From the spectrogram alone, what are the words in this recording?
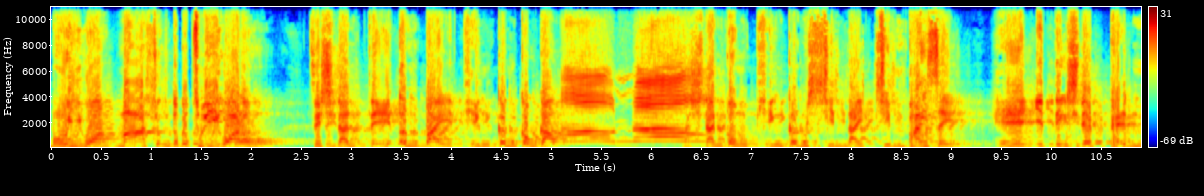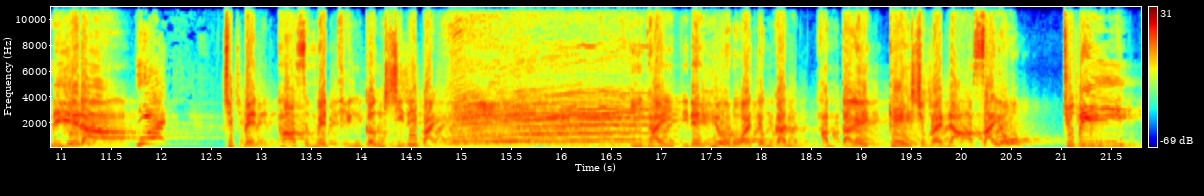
无意外，马上就要出意外咯！这是咱第 N 摆停更公告。那是咱讲停更心内真歹势，迄一定是咧骗你的啦！即边拍算要停更四礼拜，期待伫咧休落的中间，含大家继续来拉赛哦！准备！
